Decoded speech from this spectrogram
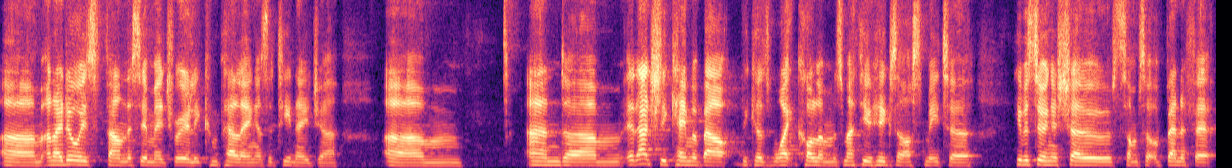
Um, and I'd always found this image really compelling as a teenager. Um, and um, it actually came about because White Columns, Matthew Higgs asked me to he was doing a show, some sort of benefit,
